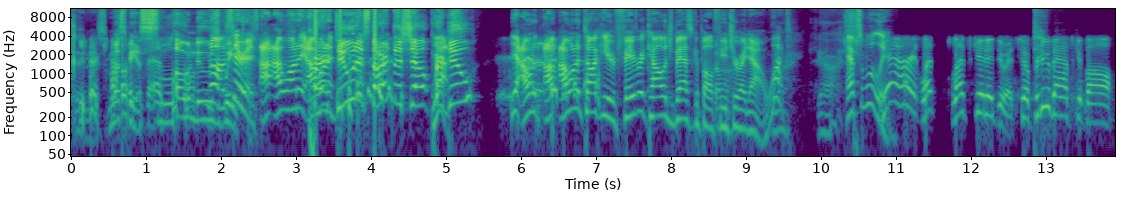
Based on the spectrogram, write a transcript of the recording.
Goodness, must be a college slow news No, I'm week. serious. I, I want to. I want Purdue to start the show. Yes. Purdue. Yeah, I want to. I, I want to talk to your favorite college basketball future right now. What? Gosh. Absolutely. Yeah, all right. Let Let's get into it. So Purdue basketball,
